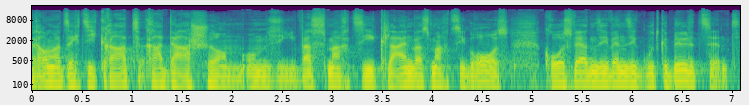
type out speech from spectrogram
360-Grad-Radarschirm um sie. Was macht sie klein, was macht sie groß? Groß werden sie, wenn sie gut gebildet sind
